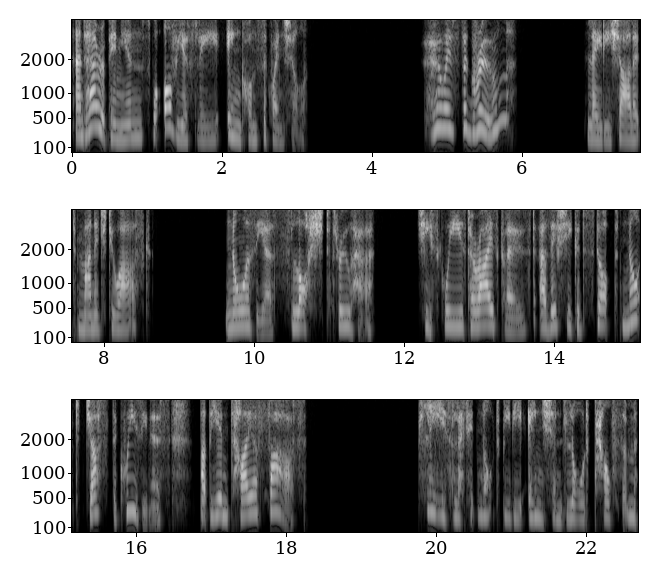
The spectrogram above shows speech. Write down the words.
and her opinions were obviously inconsequential. Who is the groom? Lady Charlotte managed to ask. Nausea sloshed through her. She squeezed her eyes closed as if she could stop not just the queasiness, but the entire farce. Please let it not be the ancient Lord Peltham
